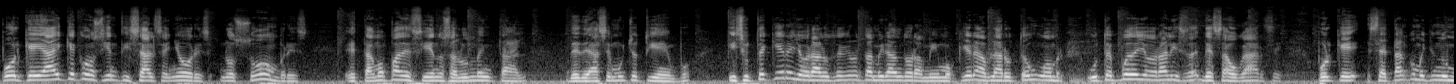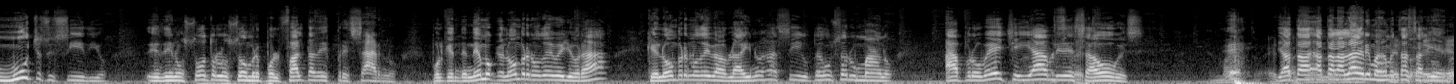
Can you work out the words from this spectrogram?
Porque hay que concientizar, señores. Los hombres estamos padeciendo salud mental desde hace mucho tiempo. Y si usted quiere llorar, usted que no está mirando ahora mismo, quiere hablar, usted es un hombre, usted puede llorar y sa- desahogarse. Porque se están cometiendo muchos suicidios de nosotros los hombres por falta de expresarnos. Porque entendemos que el hombre no debe llorar, que el hombre no debe hablar. Y no es así. Usted es un ser humano. Aproveche y hable y desahóguese. Eh, ya hasta, hasta las lágrimas se me están saliendo.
